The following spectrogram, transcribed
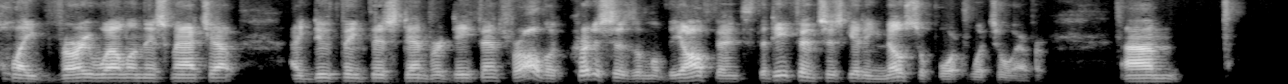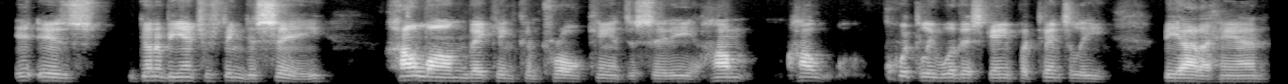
play very well in this matchup. I do think this Denver defense, for all the criticism of the offense, the defense is getting no support whatsoever. Um, it is going to be interesting to see how long they can control Kansas City. How how quickly will this game potentially be out of hand?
